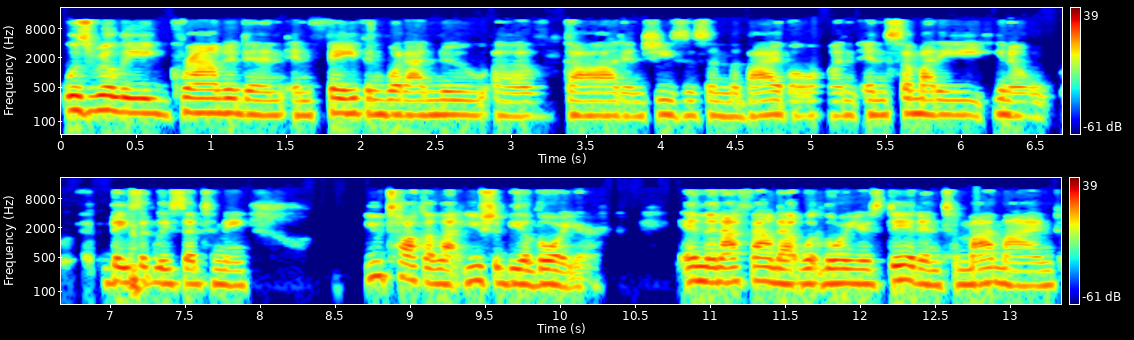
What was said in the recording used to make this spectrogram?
was really grounded in, in faith and what I knew of God and Jesus and the Bible. And, and somebody, you know, basically said to me, You talk a lot, you should be a lawyer. And then I found out what lawyers did. And to my mind,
